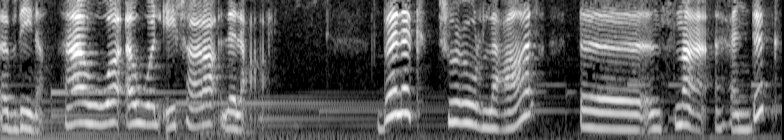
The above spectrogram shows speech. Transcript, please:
بدينا ها هو أول إشارة للعار. بالك شعور العار أه نصنع عندك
